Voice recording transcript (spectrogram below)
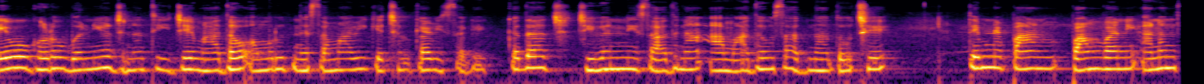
એવો ઘડો બન્યો જ નથી જે માધવ અમૃતને સમાવી કે છલકાવી શકે. કદાચ જીવનની સાધના આ માધવ સાધના તો છે. તેમને પાન, પામવાની અનંત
